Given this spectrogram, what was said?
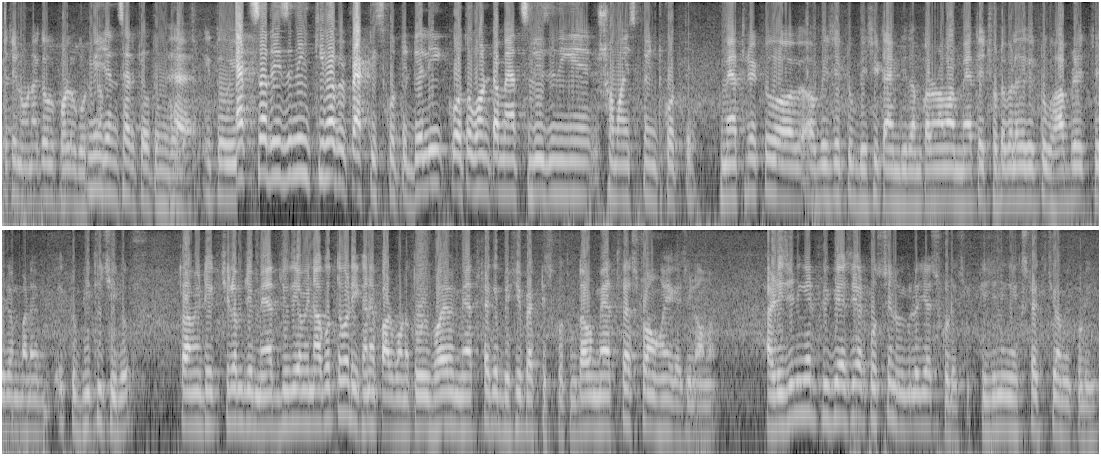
গেছেন ওনাকে ফলো করতাম। মিজান স্যারকেও তুমি হ্যাঁ তো ম্যাথস আর রিজনিং কীভাবে প্র্যাকটিস করতে? ডেলি কত ঘণ্টা ম্যাথস রিজনিং এ সময় স্পেন্ড করতে? ম্যাথে একটু অবভিয়াসলি একটু বেশি টাইম দিতাম কারণ আমার ম্যাথে ছোটবেলা থেকে একটু ভাবরে ছিলাম মানে একটু ভীতি ছিল। তো আমি ঠিক ছিলাম যে ম্যাথ যদি আমি না করতে পারি, এখানে পারব না। তো ওই ভয়ে আমি ম্যাথটাকে বেশি প্র্যাকটিস করতাম। তাও ম্যাথটা স্ট্রং হয়ে গেছিল আমার। আর রিজনিংয়ের প্রিভিয়াস ইয়ার কোশ্চেন ওইগুলো জাস্ট করেছি। রিজনিং এক্সট্রা কিছু আমি করিনি।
